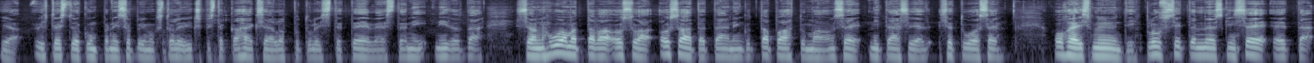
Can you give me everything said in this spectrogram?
Ja yhteistyökumppanisopimukset oli 1,8 ja loppu tuli sitten TVstä, niin, niin tota, se on huomattava osa, osa tätä niin kuin tapahtumaa on se, mitä se, se tuo se oheismyynti. Plus sitten myöskin se, että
